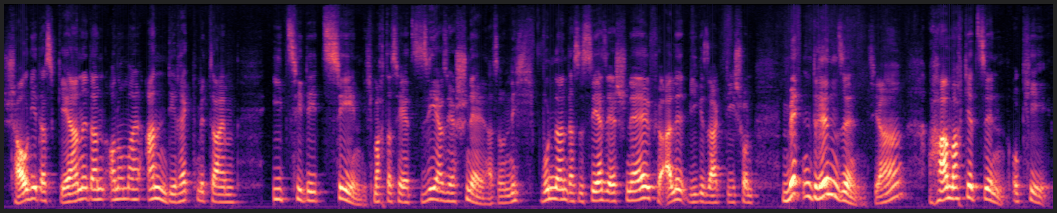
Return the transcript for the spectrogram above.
schau dir das gerne dann auch nochmal an, direkt mit deinem ICD-10. Ich mache das ja jetzt sehr, sehr schnell. Also nicht wundern, das ist sehr, sehr schnell für alle, wie gesagt, die schon mittendrin sind. Ja? Aha, macht jetzt Sinn. Okay,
